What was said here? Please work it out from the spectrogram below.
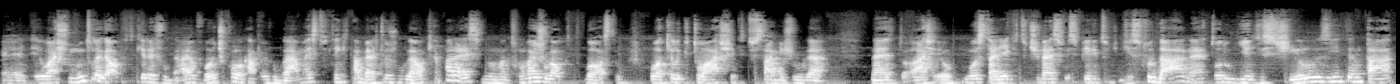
é, eu acho muito legal que tu queira julgar, eu vou te colocar para julgar, mas tu tem que estar aberto a julgar o que aparece. Não, tu não vai julgar o que tu gosta ou aquilo que tu acha que tu sabe julgar. Né? Eu gostaria que tu tivesse o espírito de estudar né, todo o guia de estilos e tentar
